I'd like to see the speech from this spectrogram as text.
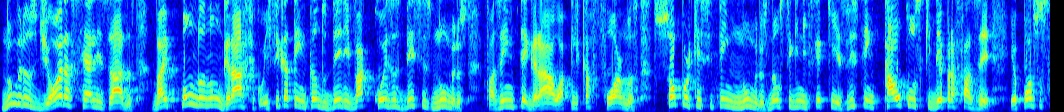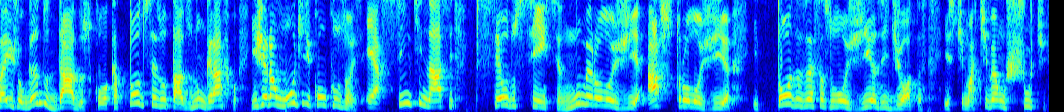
números de horas realizadas, vai pondo num gráfico e fica tentando derivar coisas desses números, fazer integral, aplicar fórmulas. Só porque se tem números não significa que existem cálculos que dê para fazer. Eu posso sair jogando dados, colocar todos os resultados num gráfico e gerar um monte de conclusões. É assim que nasce pseudociência, numerologia, astrologia e todas essas logias idiotas. Estimativa é um chute.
